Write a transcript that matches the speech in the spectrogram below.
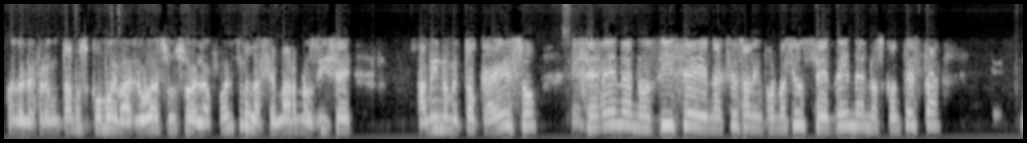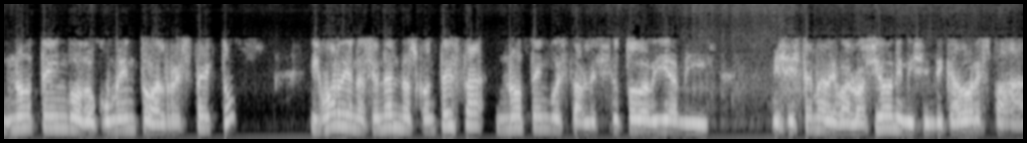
Cuando le preguntamos cómo evalúa su uso de la fuerza, la CEMAR nos dice, a mí no me toca eso. Sedena nos dice en acceso a la información, Sedena nos contesta, no tengo documento al respecto. Y Guardia Nacional nos contesta, no tengo establecido todavía mi, mi sistema de evaluación y mis indicadores para,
